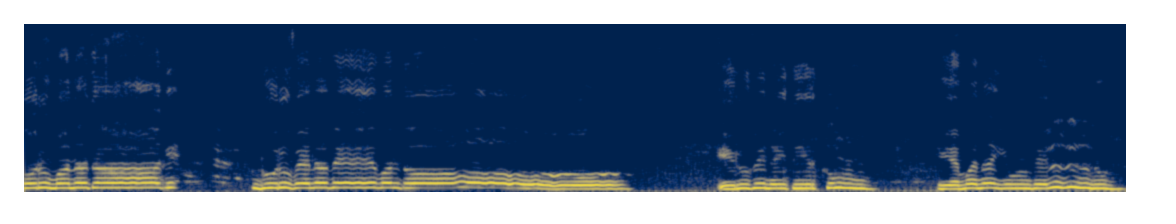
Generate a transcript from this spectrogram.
ഒരു മനതാകി குருவெனவே வந்தோ. இருவினை தீர்க்கும் எமனையும் வெல்லும்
